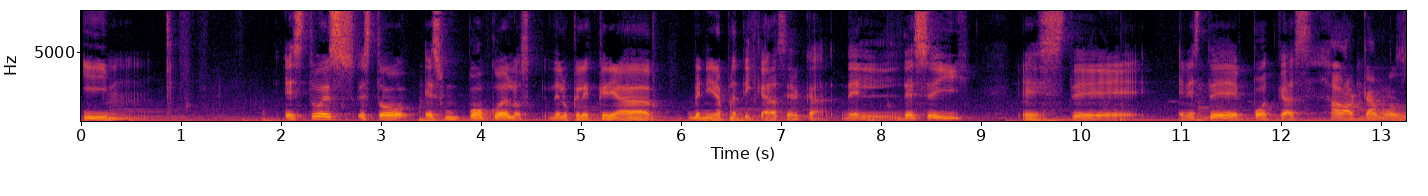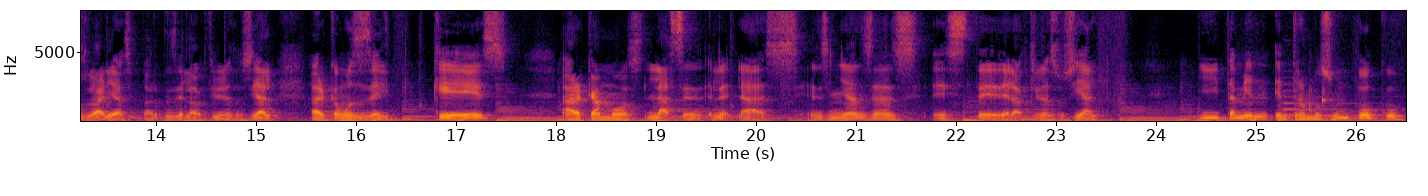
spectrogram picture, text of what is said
Y esto es, esto es un poco de, los, de lo que le quería venir a platicar acerca del DCI. Este, en este podcast abarcamos varias partes de la doctrina social. Abarcamos desde el qué es, abarcamos las, las enseñanzas este, de la doctrina social y también entramos un poco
